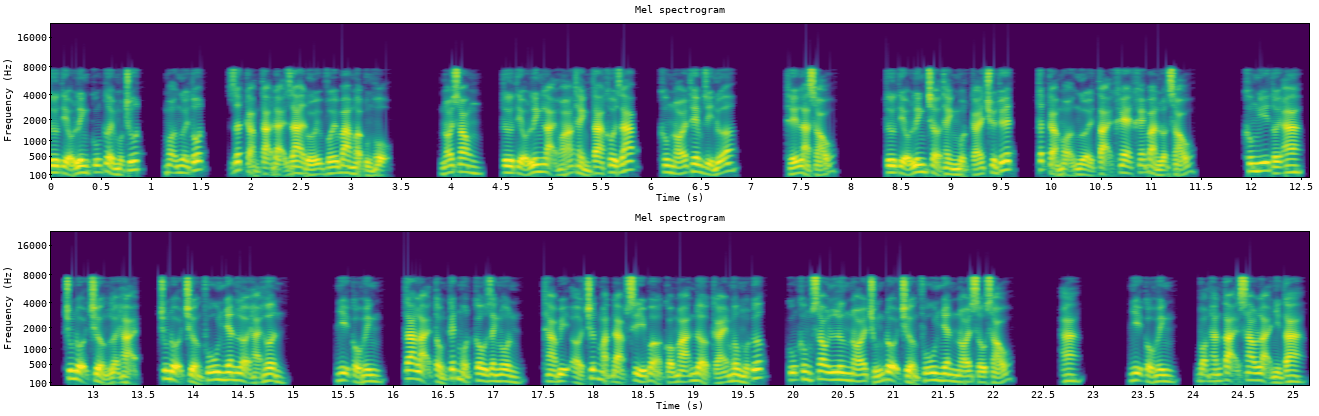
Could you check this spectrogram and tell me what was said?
Từ tiểu linh cũng cười một chút, mọi người tốt, rất cảm tạ đại gia đối với ba mập ủng hộ. Nói xong, từ tiểu linh lại hóa thành ta khôi giáp, không nói thêm gì nữa. Thế là sáu. Từ tiểu linh trở thành một cái truyền thuyết, tất cả mọi người tại khe khe bàn luận sáu. Không nghĩ tới a, trung đội trưởng lợi hại, trung đội trưởng phu nhân lợi hại hơn. Nhị cầu hình ta lại tổng kết một câu danh ngôn, thà bị ở trước mặt đạp xì bở có mãn nở cái mông một ước, cũng không sau lưng nói chúng đội trưởng phu nhân nói xấu sáu. a. Nhị cầu huynh, bọn hắn tại sao lại nhìn ta?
